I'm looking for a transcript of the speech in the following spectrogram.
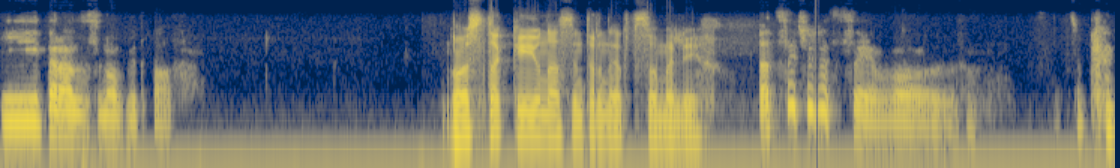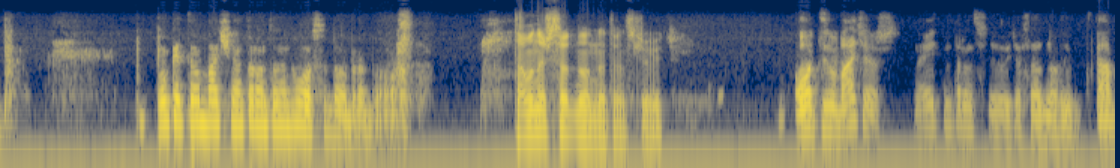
І Тарас знов відпав. Ось такий у нас інтернет в Сомалі. Та це через це. Во... Це... Поки телебачення Торонто не було, все добре було. Та вони ж все одно не транслюють. От ти бачиш, навіть не транслюють, а все одно та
